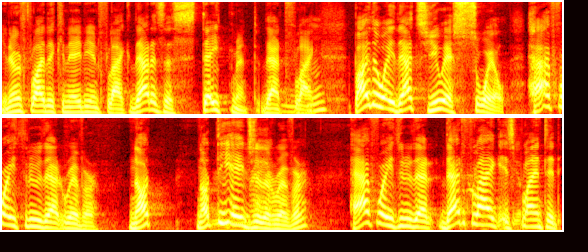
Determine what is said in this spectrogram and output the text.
You don't fly the Canadian flag. That is a statement, that mm-hmm. flag. By the way, that's US soil. Halfway through that river, not, not the edge of the river, halfway through that, that flag is planted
